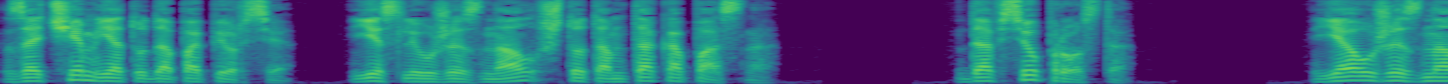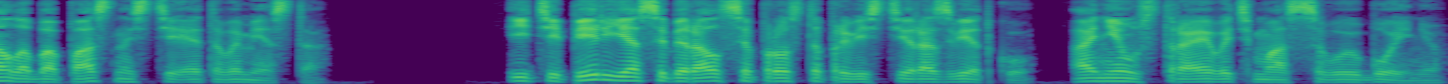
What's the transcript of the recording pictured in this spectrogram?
зачем я туда попёрся, если уже знал, что там так опасно? Да все просто. Я уже знал об опасности этого места. И теперь я собирался просто провести разведку, а не устраивать массовую бойню.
